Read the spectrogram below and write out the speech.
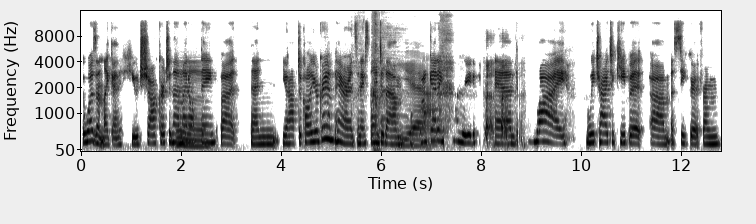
it wasn't like a huge shocker to them, mm. I don't mm. think. But then you have to call your grandparents and explain to them, yeah. not getting married and why we tried to keep it um, a secret from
